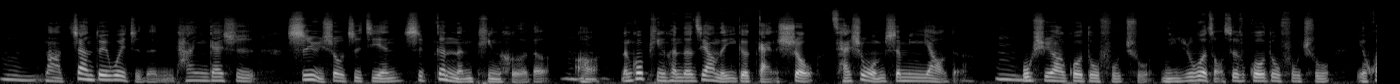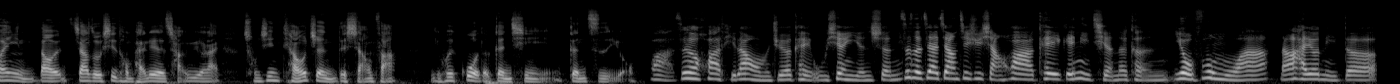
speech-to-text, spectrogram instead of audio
嗯，那站对位置的人，他应该是。施与受之间是更能平和的啊、能够平衡的这样的一个感受，才是我们生命要的。嗯，不需要过度付出。你如果总是过度付出，也欢迎你到家族系统排列的场域来重新调整你的想法。你会过得更轻盈、更自由。哇，这个话题让我们觉得可以无限延伸。真的再这样继续想话，可以给你钱的可能也有父母啊，然后还有你的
